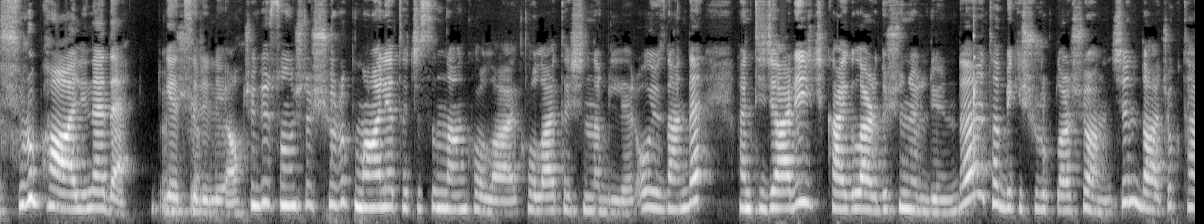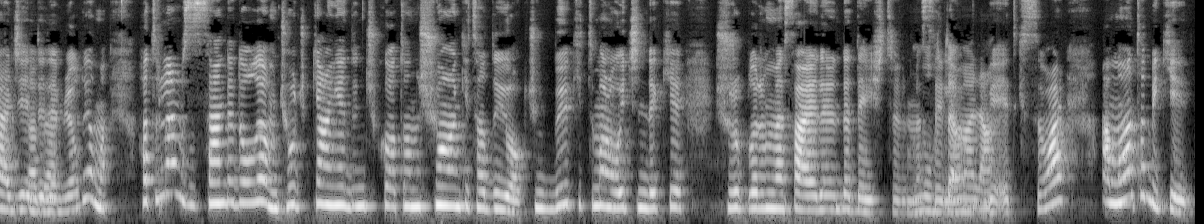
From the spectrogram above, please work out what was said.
şurup haline de Dönüşüyor. getiriliyor. Çünkü sonuçta şurup maliyet açısından kolay, kolay taşınabilir. O yüzden de hani ticari kaygılar düşünüldüğünde tabii ki şuruplar şu an için daha çok tercih Tabii. edilebilir oluyor ama hatırlar mısın sende de oluyor mu? Çocukken yediğin çikolatanın şu anki tadı yok. Çünkü büyük ihtimal o içindeki şurupların vesairelerin de değiştirilmesiyle Muhtemelen. bir etkisi var. Ama tabii ki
